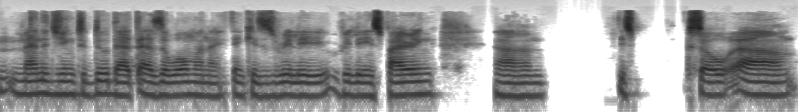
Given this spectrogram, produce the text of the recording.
managing to do that as a woman, I think is really, really inspiring. Um, so um,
